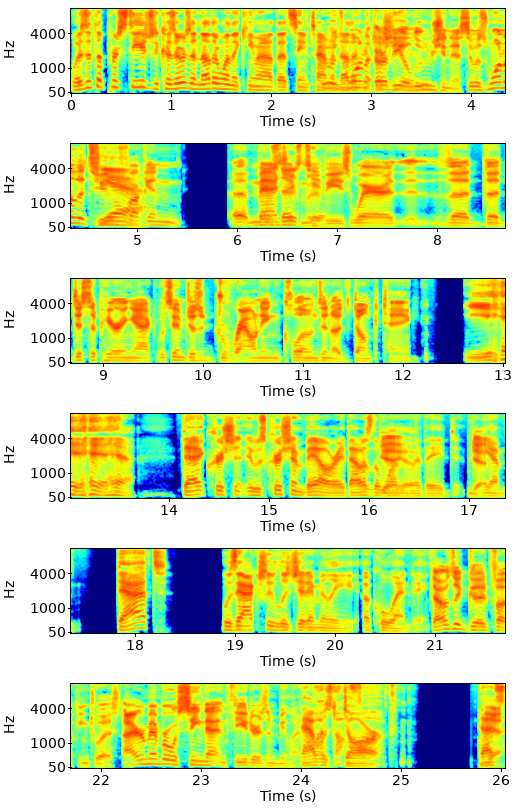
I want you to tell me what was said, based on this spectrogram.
was it the Prestige? Because there was another one that came out at that same time. it was another one or the movie. illusionist it was one of the two Yeah. fucking uh, magic those two. movies where the, the the disappearing act was him just drowning clones in a dunk tank Yeah, that Christian. It was Christian Bale, right? That was the Yeah, one yeah. where they. Did, Yeah. yeah, that was actually legitimately a cool ending. that was a good fucking twist i remember seeing that in theaters and being like That "What was dark. fuck?" That's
